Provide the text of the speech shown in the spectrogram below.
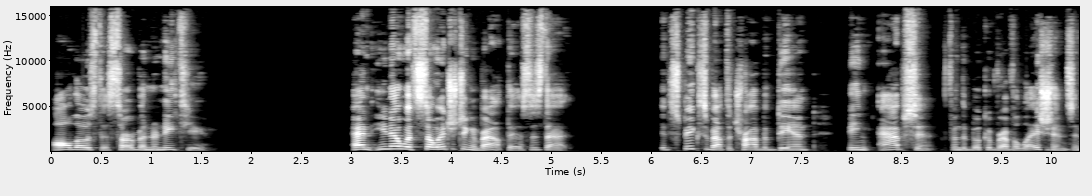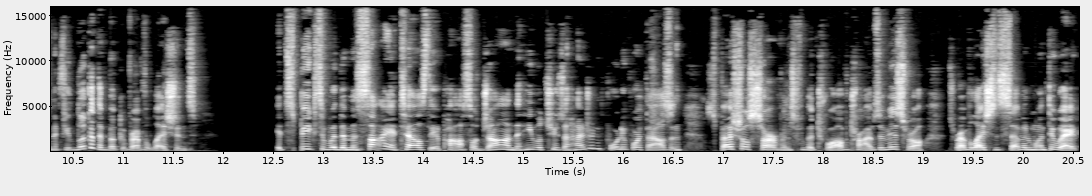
all those that serve underneath you. And you know what's so interesting about this is that it speaks about the tribe of Dan being absent from the book of Revelations. And if you look at the book of Revelations, it speaks of when the Messiah tells the Apostle John that he will choose 144,000 special servants from the 12 tribes of Israel. It's Revelation 7 1 through 8,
